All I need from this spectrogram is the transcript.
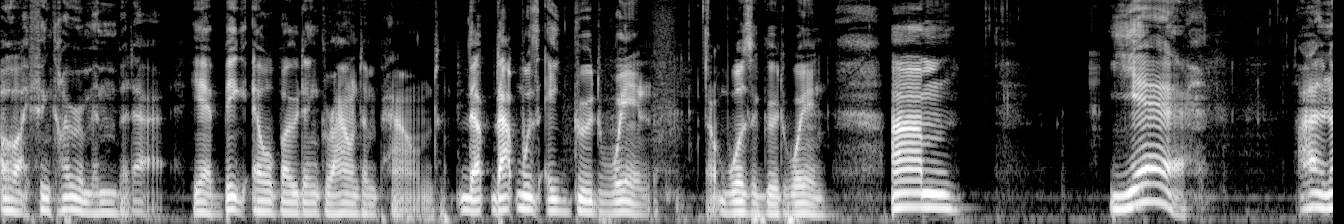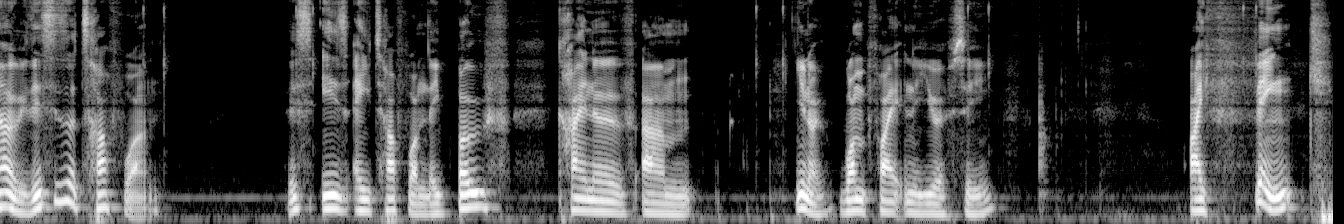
Oh, I think I remember that. Yeah, big elbow then ground and pound. That that was a good win. That was a good win. Um Yeah. I don't know. This is a tough one. This is a tough one. They both kind of um you know, one fight in the UFC. I think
